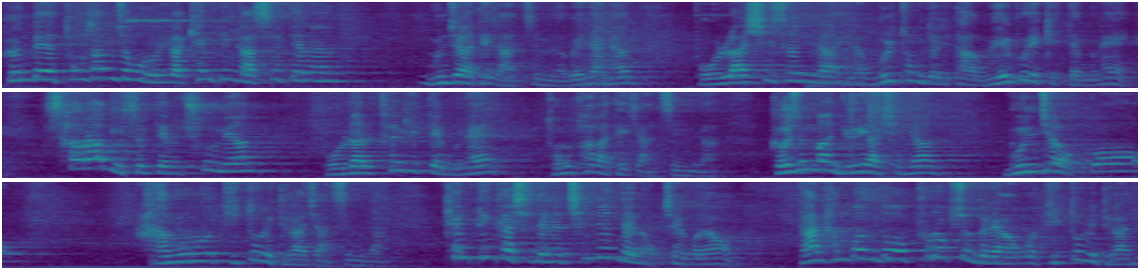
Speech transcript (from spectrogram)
근데 통상적으로 우리가 캠핑 갔을 때는 문제가 되지 않습니다. 왜냐하면 볼라 시설이나 이런 물통들이 다 외부에 있기 때문에 사람이 있을 때는 추우면 볼라를 틀기 때문에 동파가 되지 않습니다. 그 점만 유의하시면 문제 없고 아무 뒷돈이 들어가지 않습니다. 캠핑카 시대는 7년 된 업체고요. 단 한 번도 풀옵션 그래갖고 뒷돈이 들어간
